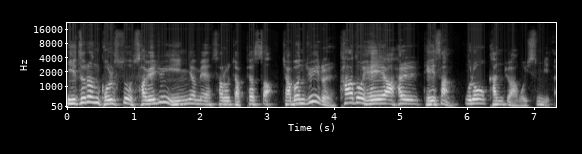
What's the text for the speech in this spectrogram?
이들은 골수 사회주의 이념에 사로잡혀서 자본주의를 타도해야 할 대상으로 간주하고 있습니다.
